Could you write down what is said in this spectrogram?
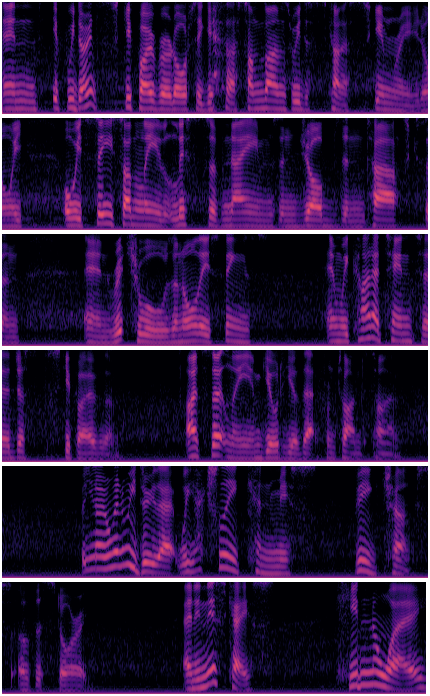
and if we don't skip over it altogether, sometimes we just kind of skim read, or we, or we see suddenly lists of names and jobs and tasks and, and rituals and all these things, and we kind of tend to just skip over them. I certainly am guilty of that from time to time. But you know, when we do that, we actually can miss big chunks of the story. And in this case, hidden away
